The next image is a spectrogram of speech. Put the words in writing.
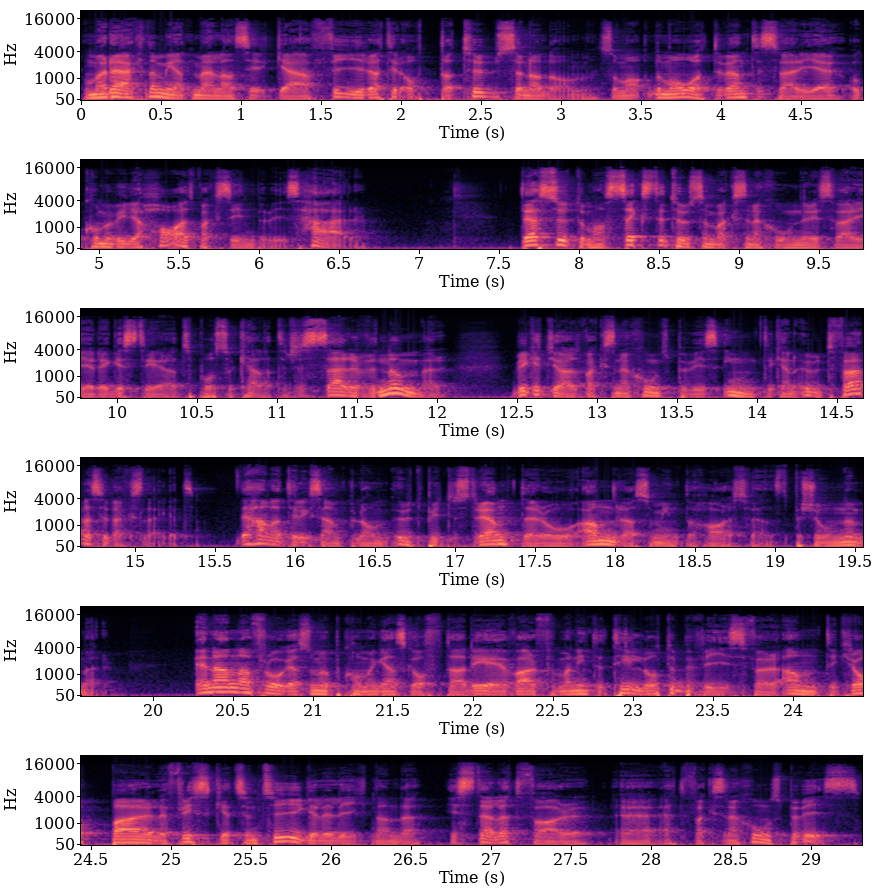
och man räknar med att mellan cirka 4 till 8 000 av dem som har, de har återvänt till Sverige och kommer vilja ha ett vaccinbevis här. Dessutom har 60 000 vaccinationer i Sverige registrerats på så kallat reservnummer vilket gör att vaccinationsbevis inte kan utfärdas i dagsläget. Det handlar till exempel om utbytesstudenter och andra som inte har svenskt personnummer. En annan fråga som uppkommer ganska ofta det är varför man inte tillåter bevis för antikroppar eller friskhetsintyg eller liknande istället för eh, ett vaccinationsbevis.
